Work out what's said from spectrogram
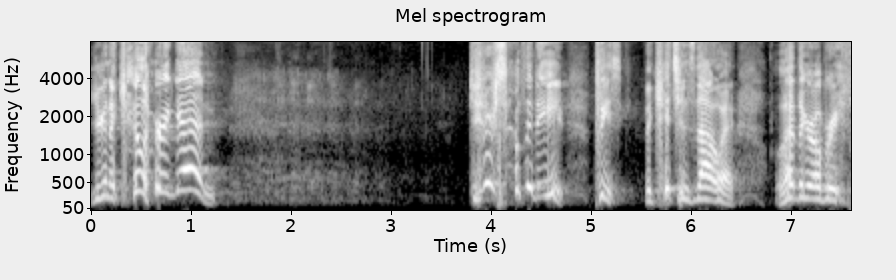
You're gonna kill her again. Get her something to eat. Please, the kitchen's that way. Let the girl breathe.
